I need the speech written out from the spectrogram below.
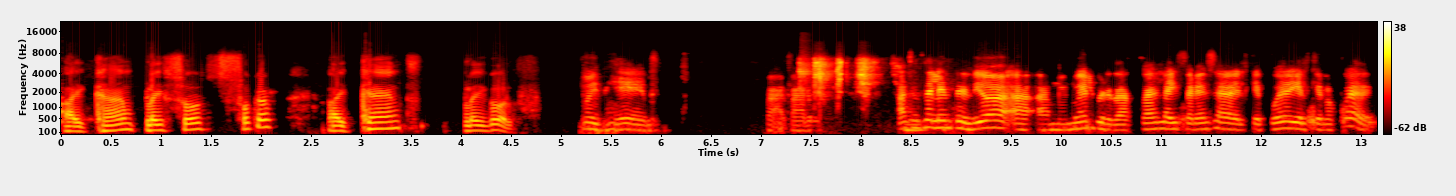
I can play so soccer. I can't play golf. Muy bien. Bárbaro. Hasta se le entendió a- a Manuel, ¿verdad? ¿Cuál es la diferencia del que puede y el que no puede?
